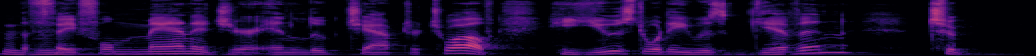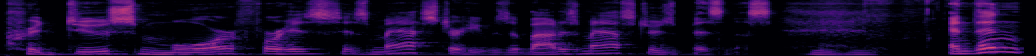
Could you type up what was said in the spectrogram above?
Hmm. the Mm-hmm. faithful manager in Luke chapter 12. He used what he was given to produce more for his, his master. He was about his master's business. Mm-hmm. And then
